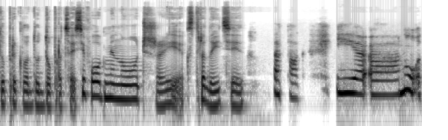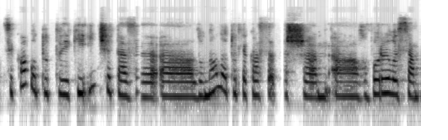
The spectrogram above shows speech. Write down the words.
до прикладу, до процесів обміну чи екстрадиції. Так, і е, ну от цікаво, тут які інші тези е, лунали. Тут якраз теж е, говорилося.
